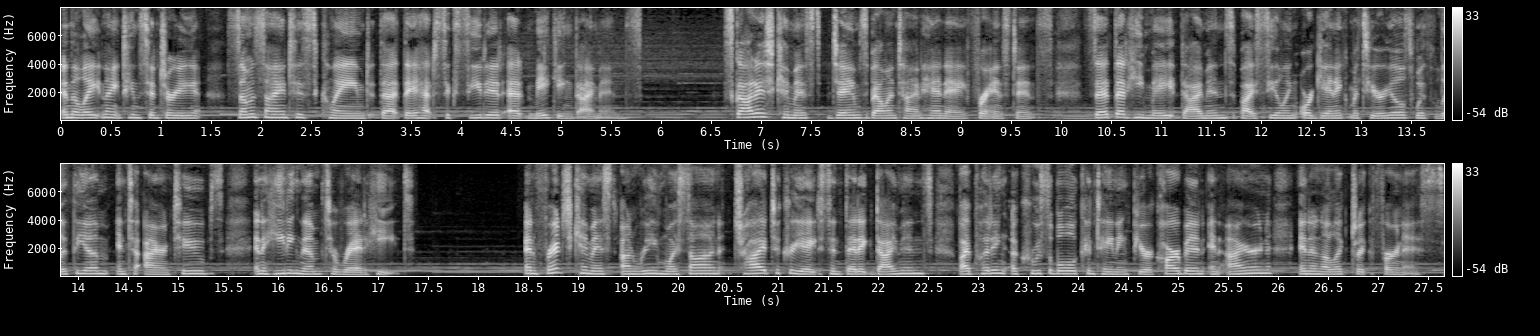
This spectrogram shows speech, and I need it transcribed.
In the late 19th century, some scientists claimed that they had succeeded at making diamonds. Scottish chemist James Ballantyne Hannay, for instance, said that he made diamonds by sealing organic materials with lithium into iron tubes and heating them to red heat. And French chemist Henri Moissan tried to create synthetic diamonds by putting a crucible containing pure carbon and iron in an electric furnace.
